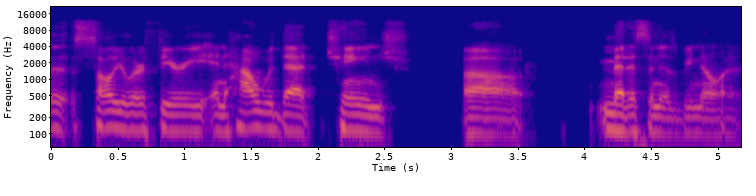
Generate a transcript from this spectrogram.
uh, cellular theory, and how would that change uh, medicine as we know it?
